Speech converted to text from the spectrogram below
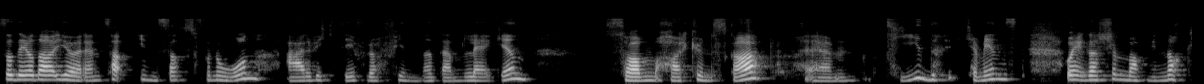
Så det å da gjøre en innsats for noen er viktig for å finne den legen som har kunnskap, eh, tid, ikke minst, og engasjement nok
